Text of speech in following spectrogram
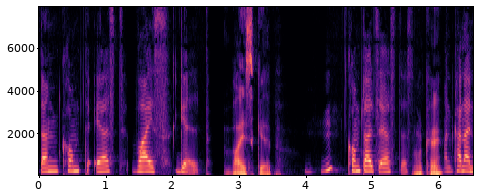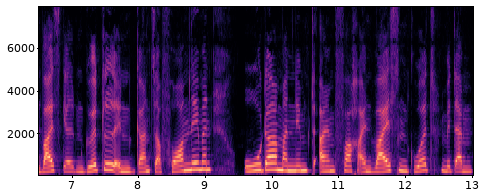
dann kommt erst weiß-gelb. Weiß-gelb. Kommt als erstes. Okay. Man kann einen weiß-gelben Gürtel in ganzer Form nehmen oder man nimmt einfach einen weißen Gurt mit einem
